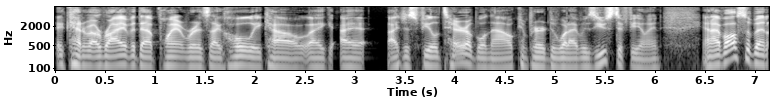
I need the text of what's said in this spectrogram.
kind of arrive at that point where it's like, holy cow, like I. I just feel terrible now compared to what I was used to feeling. And I've also been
